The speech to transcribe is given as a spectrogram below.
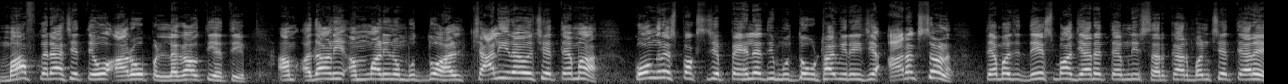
માફ કર્યા છે તેવો આરોપ લગાવતી હતી. આમ અદાણી, અંબાણીનો મુદ્દો હાલ ચાલી રહ્યો છે. તેમાં કોંગ્રેસ પક્ષ જે પહેલેથી મુદ્દો ઉઠાવી રહી છે, આરક્ષણ તેમજ દેશમાં જ્યારે તેમની સરકાર બનશે ત્યારે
